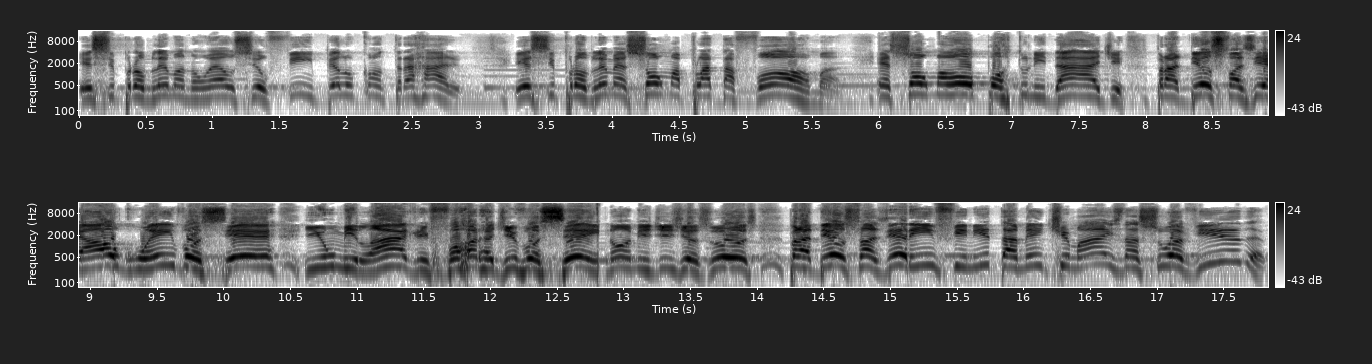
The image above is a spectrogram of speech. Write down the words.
Esse problema não é o seu fim, pelo contrário, esse problema é só uma plataforma, é só uma oportunidade para Deus fazer algo em você e um milagre fora de você, em nome de Jesus, para Deus fazer infinitamente mais na sua vida.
